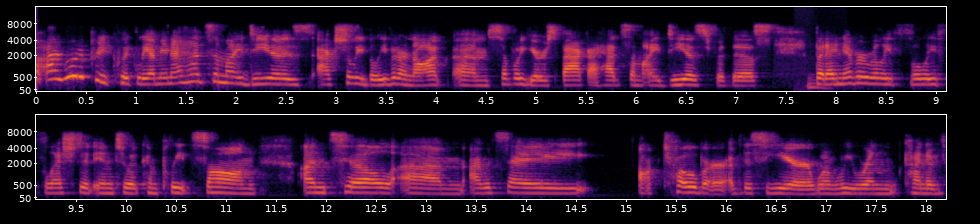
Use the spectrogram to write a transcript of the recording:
I wrote it pretty quickly. I mean, I had some ideas, actually, believe it or not, um, several years back, I had some ideas for this, but I never really fully fleshed it into a complete song until um, I would say October of this year when we were in kind of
